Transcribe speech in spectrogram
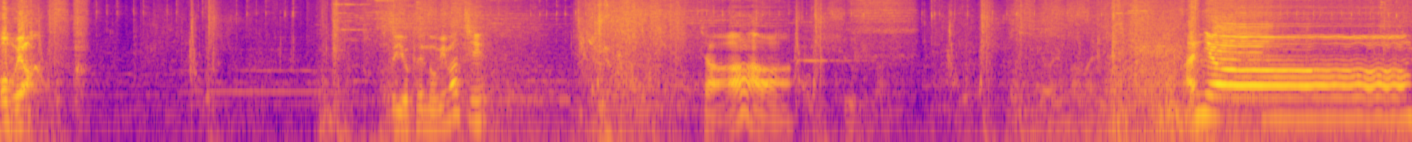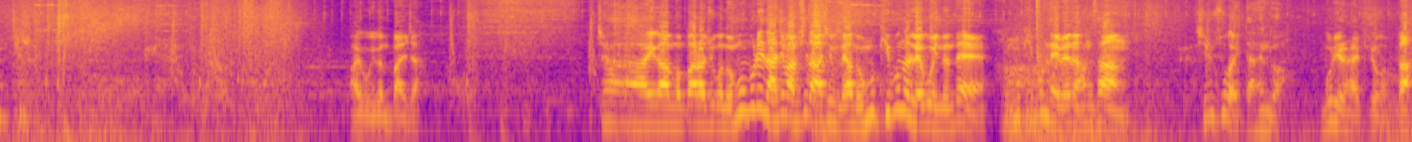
어 뭐야? 너 옆에 놈이 맞지? 자. 안녕. 아이고 이건 빨자. 자 이거 한번 빨아주고 너무 무리 나지 맙시다. 지금 내가 너무 기분을 내고 있는데 너무 기분 내면은 항상 질 수가 있다는 거. 무리를 할 필요가 없다.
